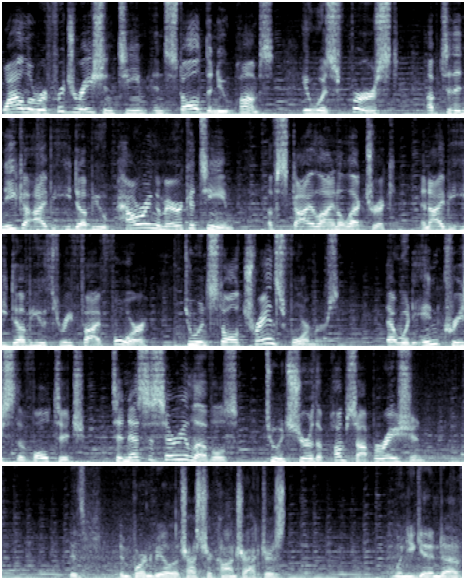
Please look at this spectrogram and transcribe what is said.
While a refrigeration team installed the new pumps, it was first up to the NECA IBEW Powering America team of Skyline Electric and IBEW 354 to install transformers that would increase the voltage to necessary levels to ensure the pump's operation. It's important to be able to trust your contractors. When you get into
